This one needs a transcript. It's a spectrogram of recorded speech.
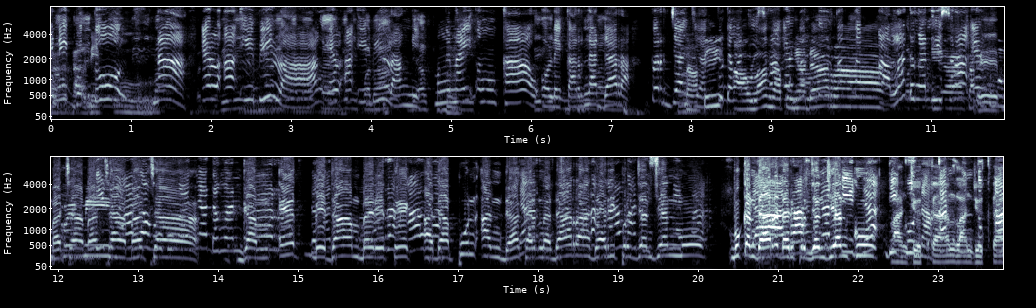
Ini betul. Nah, LAI bilang, LAI bilang nih mengenai engkau oleh karena darah perjanjianku Tapi dengan Allah nggak Israel punya darah. Allah dengan Israel. Eh, baca baca baca gam et bedam beretek adapun anda karena darah dari perjanjianmu. Bukan darah dari perjanjianku Lanjutkan, lanjutkan.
